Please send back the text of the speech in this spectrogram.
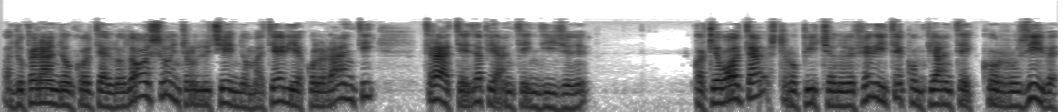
adoperando un coltello d'osso, introducendo materie coloranti tratte da piante indigene. Qualche volta stropicciano le ferite con piante corrosive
